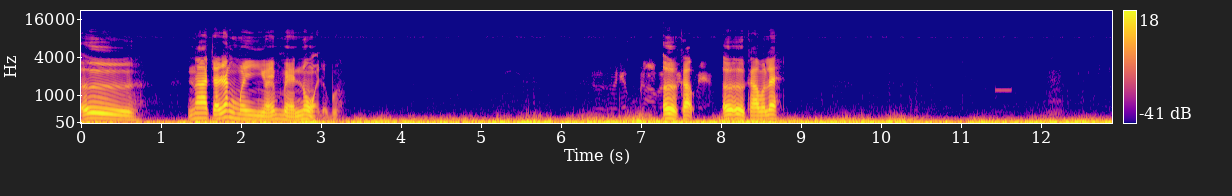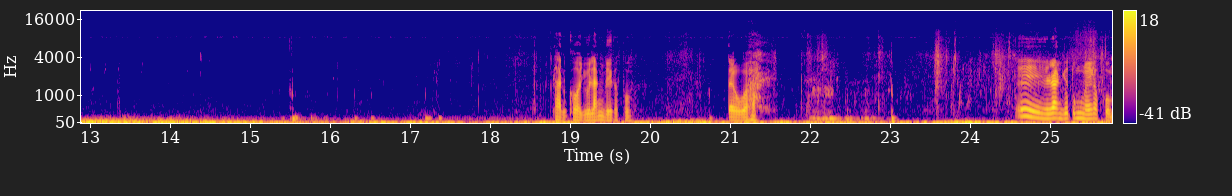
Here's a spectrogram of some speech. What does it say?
เออ น่าจะยังไม่หน่อยแม่หน่อยเดี๋ยวเบ่เออครับ เออเออครับมาเลยพลันคออยู่หลังเลยครับผม แต่ว่า เอ้ยรังอยู่ตรงไหนครับผม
